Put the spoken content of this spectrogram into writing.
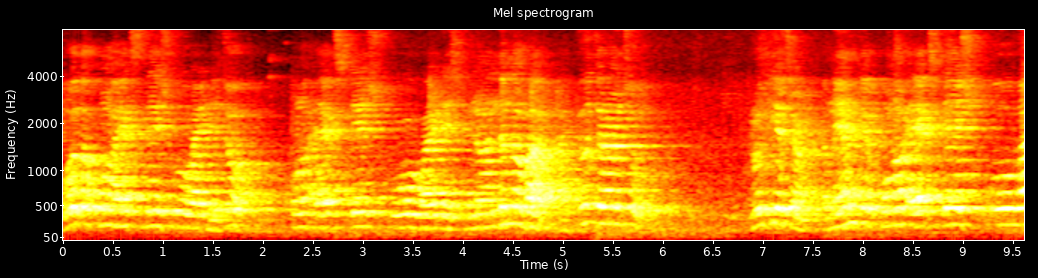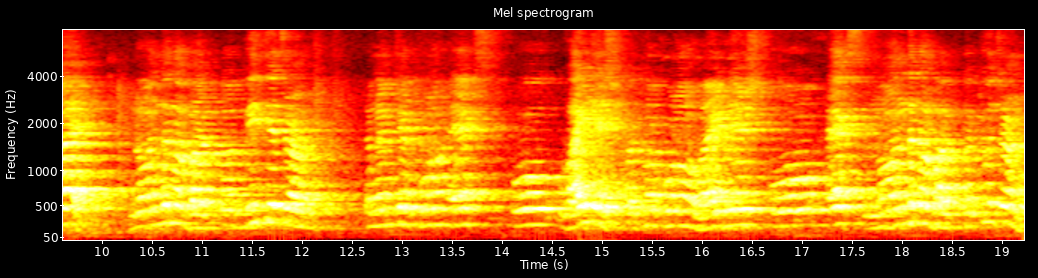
ગોતો ખૂણો x dash O y dash જો ખૂણો x dash O y dash એનો અંદરનો ભાગ, આ કયો ચરણ છે? તૃતીય ચરણ. તમને એમ કે ખૂણો x ડેશ ઓ y નો અંદરનો ભાગ તો દ્વિતીય ચરણ. તમને એમ કે ખૂણો x ઓ y ડેશ અથવા ખૂણો y ડેશ o x નો અંદરનો ભાગ તો કયું ચરણ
